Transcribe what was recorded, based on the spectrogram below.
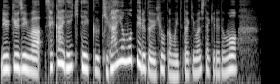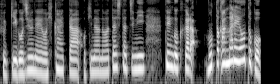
琉球人は世界で生きていく気概を持っているという評価もいただきましたけれども復帰50年を控えた沖縄の私たちに天国からもっと頑張れよとこ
